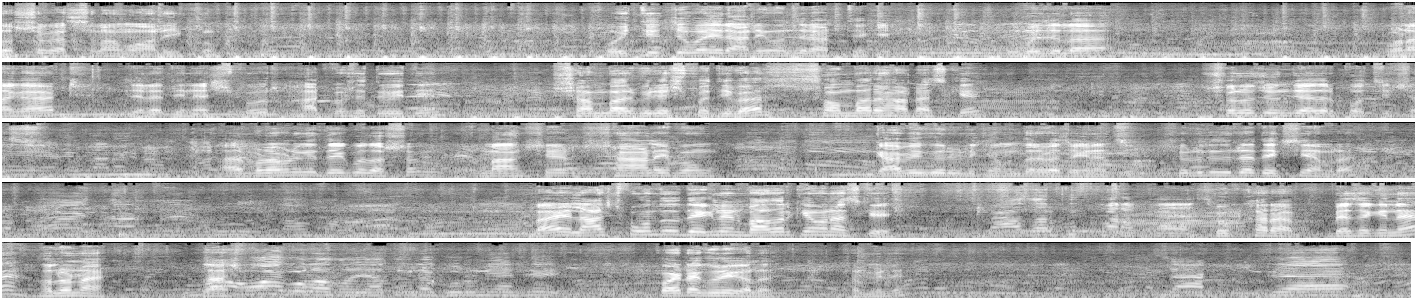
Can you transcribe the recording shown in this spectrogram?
দর্শক আসসালামু আলাইকুম। ঐতিহ্যবাহী রানীগঞ্জের হাট থেকে উপজেলা ঘোড়াঘাট জেলা দিনাজপুর হাট বসে দুই দিন। সোমবার বৃহস্পতিবার সোমবার হাট আজকে। ষোলো জুন দু হাজার পঁচিশ আছে। আর মোটামুটি দেখব দর্শক মাংসের ষাঁড় এবং গাভি গরুগুলি কেমন দ্বারা বেচা কিনা আছে শুরুতে দুটা দেখছি আমরা। ভাই লাস্ট পর্যন্ত দেখলেন বাজার কেমন আজকে? বাজার খুব খারাপ খুব খারাপ। বেচা কিনা হলো না? লাস্ট হয় বলা যায় এতগুলা গরু নিয়ে আসে। কয়টা ঘুরে গেল সব মিলে? চারটা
